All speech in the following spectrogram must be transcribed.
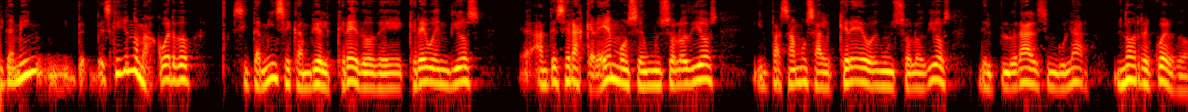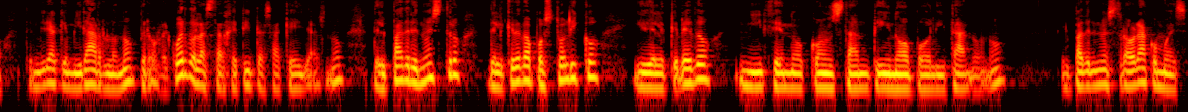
y también, es que yo no me acuerdo si también se cambió el credo de creo en Dios, antes era creemos en un solo Dios y pasamos al creo en un solo Dios, del plural singular. No recuerdo, tendría que mirarlo, ¿no? Pero recuerdo las tarjetitas aquellas, ¿no? Del Padre Nuestro, del credo apostólico y del credo niceno-constantinopolitano, ¿no? El Padre Nuestro ahora, ¿cómo es?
